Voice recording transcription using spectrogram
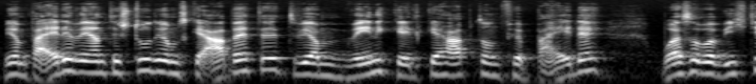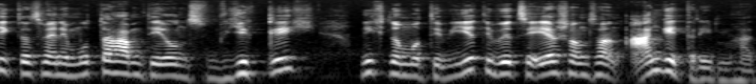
Wir haben beide während des Studiums gearbeitet. Wir haben wenig Geld gehabt und für beide war es aber wichtig, dass wir eine Mutter haben, die uns wirklich nicht nur motiviert, die würde sie eher schon sagen, angetrieben hat.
